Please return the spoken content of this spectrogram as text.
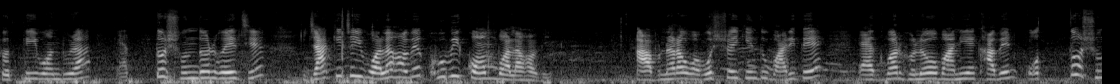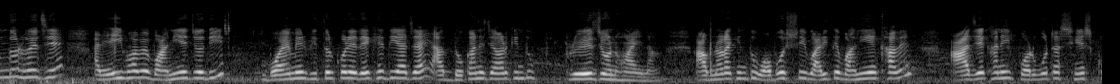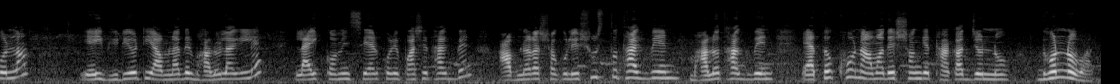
সত্যিই বন্ধুরা এত সুন্দর হয়েছে। যা কিছুই বলা হবে খুবই কম বলা হবে। আপনারাও অবশ্যই কিন্তু বাড়িতে একবার হলেও বানিয়ে খাবেন। কত সুন্দর হয়েছে। আর এইভাবে বানিয়ে যদি বয়ামের ভিতর করে রেখে দেওয়া যায় আর দোকানে যাওয়ার কিন্তু প্রয়োজন হয় না। আপনারা কিন্তু অবশ্যই বাড়িতে বানিয়ে খাবেন। আজ এখানেই পর্বটা শেষ করলাম। এই ভিডিওটি আপনাদের ভালো লাগলে লাইক, কমেন্ট, শেয়ার করে পাশে থাকবেন। আপনারা সকলে সুস্থ থাকবেন, ভালো থাকবেন। এতক্ষণ আমাদের সঙ্গে থাকার জন্য ধন্যবাদ।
